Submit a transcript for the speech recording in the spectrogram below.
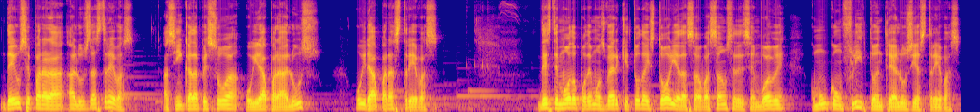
Deus separará a luz das trevas. Assim, cada pessoa ou irá para a luz ou irá para as trevas. Deste modo, podemos ver que toda a história da salvação se desenvolve como um conflito entre a luz e as trevas,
